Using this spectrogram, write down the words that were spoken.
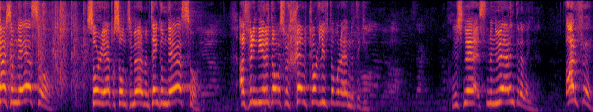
Kanske om det är så. Sorry, jag är på sånt humör, men tänk om det är så. Att för en del av oss får självklart lyfta våra händer till Gud. Just nu är, men nu är det inte det längre. Varför?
